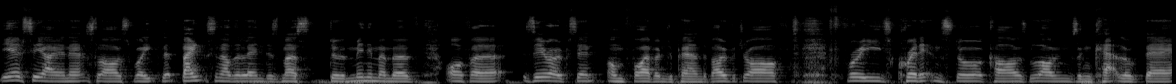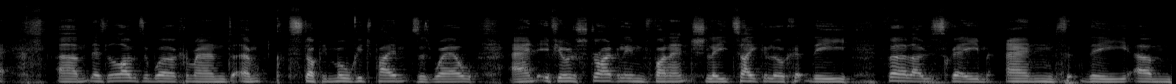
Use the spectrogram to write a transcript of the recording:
The FCA announced last week that banks and other lenders must do a minimum of offer zero percent on five hundred pound of overdraft, freeze credit and store cards, loans and catalogue debt. Um, there's loads of work around um, stopping mortgage payments as well. And if you're struggling financially, take a look at the furlough scheme and the um,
